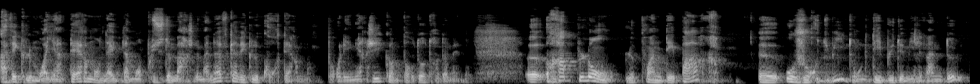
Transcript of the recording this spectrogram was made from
Avec le moyen terme, on a évidemment plus de marge de manœuvre qu'avec le court terme, pour l'énergie comme pour d'autres domaines. Euh, rappelons le point de départ, euh, aujourd'hui, donc début 2022,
